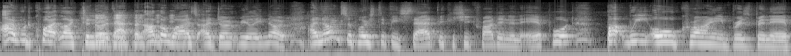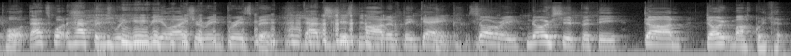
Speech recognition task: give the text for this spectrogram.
I would quite like to know that, but otherwise, I don't really know. I know I'm supposed to be sad because she cried in an airport, but we all cry in Brisbane Airport. That's what happens when you realise you're in Brisbane. That's just part of the game. Sorry, no sympathy. Done. Don't muck with it.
